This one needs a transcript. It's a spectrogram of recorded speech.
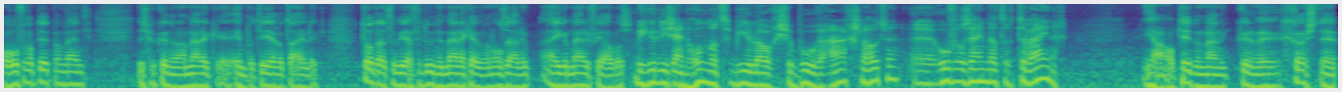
over op dit moment. Dus we kunnen daar melk importeren tijdelijk. Totdat we weer voldoende melk hebben van onze eigen melkveehouders. Bij jullie zijn 100 biologische boeren aangesloten. Uh, hoeveel zijn dat er te weinig? Ja, op dit moment kunnen we gerust uh,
